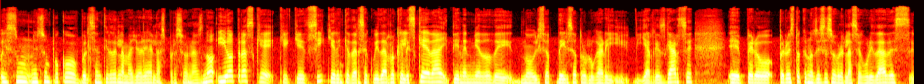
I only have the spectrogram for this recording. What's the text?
es un, es un poco el sentir de la mayoría de las personas, ¿no? Y otras que, que, que sí quieren quedarse a cuidar lo que les queda y tienen miedo de no irse, de irse a otro lugar y, arriesgarse, eh, pero, pero esto que nos dice sobre la seguridad es,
